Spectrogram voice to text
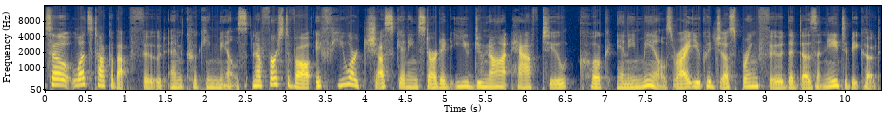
So let's talk about food and cooking meals. Now, first of all, if you are just getting started, you do not have to cook any meals, right? You could just bring food that doesn't need to be cooked.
